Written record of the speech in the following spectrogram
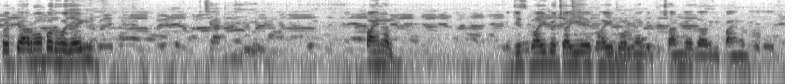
कोई प्यार मोहब्बत हो जाएगी पचानवे फाइनल। जिस भाई को चाहिए, भाई बोल रहे हैं कि पचानवे हज़ार की फाइनल हो जाएगी।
